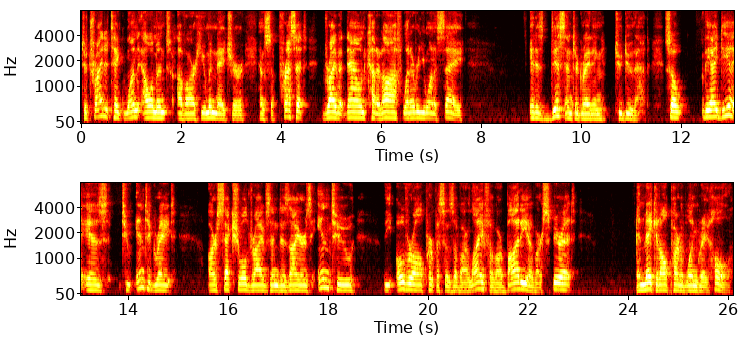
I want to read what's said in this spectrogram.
to try to take one element of our human nature and suppress it, drive it down, cut it off, whatever you want to say. It is disintegrating to do that. So the idea is to integrate our sexual drives and desires into the overall purposes of our life, of our body, of our spirit, and make it all part of one great whole.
